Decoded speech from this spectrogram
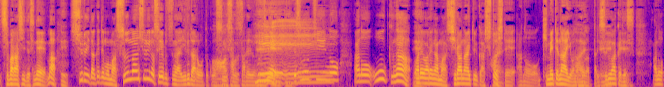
素晴らしいですね、まあええ。種類だけでもまあ数万種類の生物がいるだろうとこう推察されるんですね、でそのうちのあの多くが我々がまあ知らないというか、種として、あの決めてないようなものだったりするわけです。あの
